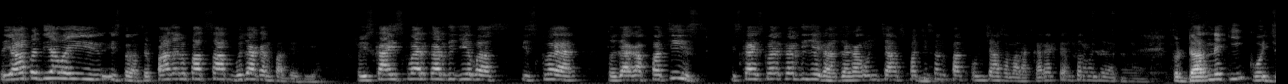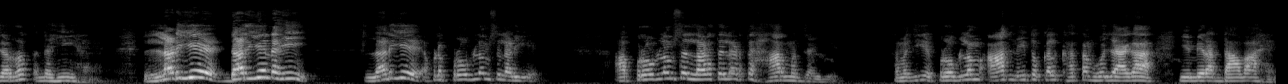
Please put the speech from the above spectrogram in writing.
तो यहाँ पे दिया वही इस तरह से पाँच अनुपात सात भुजा का अनुपात दे दिया। तो इसका स्क्वायर कर दीजिए बस स्क्वायर तो जाएगा पच्चीस। इसका स्क्वायर कर दीजिएगा हो जाएगा उनचास पच्चीस अनुपात उनचास हमारा करेक्ट आंसर हो जाएगा। तो डरने की कोई ज़रूरत नहीं है। लड़िए डरिए नहीं। लड़िए अपने प्रॉब्लम से लड़िए। आप प्रॉब्लम से लड़ते लड़ते हार मत जाइए। समझिए प्रॉब्लम आज नहीं तो कल खत्म हो जाएगा। ये मेरा दावा है।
